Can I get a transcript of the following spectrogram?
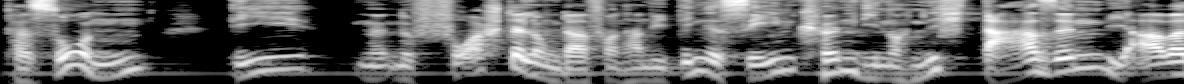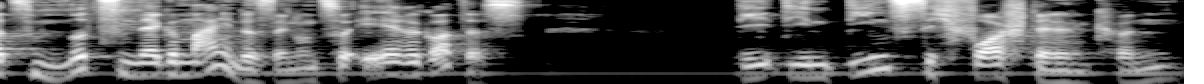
Personen, die eine Vorstellung davon haben, die Dinge sehen können, die noch nicht da sind, die aber zum Nutzen der Gemeinde sind und zur Ehre Gottes. Die, die einen Dienst sich vorstellen können,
